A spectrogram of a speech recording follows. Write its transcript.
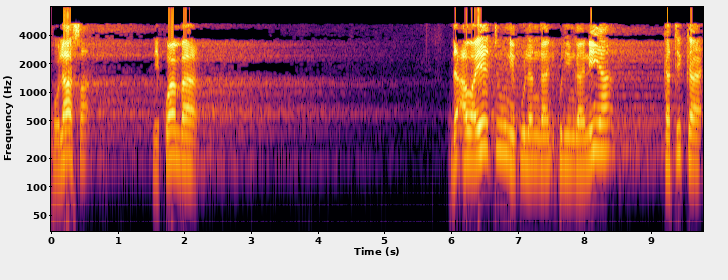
khulasa ni kwamba da'wa yetu ni kulingania katika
